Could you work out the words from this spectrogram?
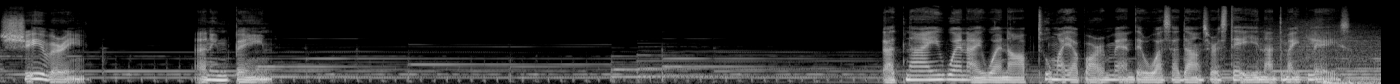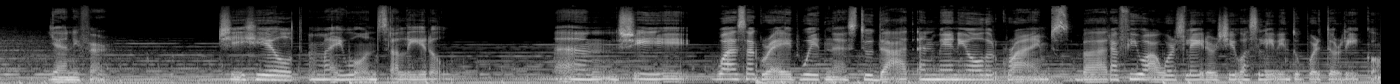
shivering, and in pain. Night, when I went up to my apartment, there was a dancer staying at my place, Jennifer. She healed my wounds a little, and she was a great witness to that and many other crimes. But a few hours later, she was leaving to Puerto Rico,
